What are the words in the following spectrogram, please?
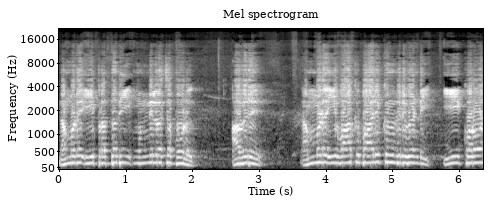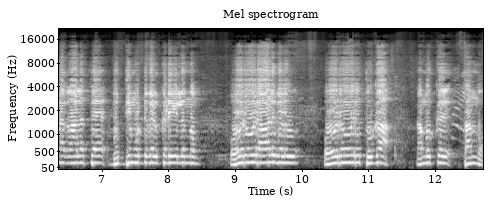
നമ്മുടെ ഈ പദ്ധതി മുന്നിൽ വെച്ചപ്പോൾ അവർ നമ്മുടെ ഈ വാക്ക് പാലിക്കുന്നതിന് വേണ്ടി ഈ കൊറോണ കാലത്തെ ബുദ്ധിമുട്ടുകൾക്കിടയിൽ നിന്നും ഓരോരോ ആളുകളും ഓരോരോ തുക നമുക്ക് തന്നു.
